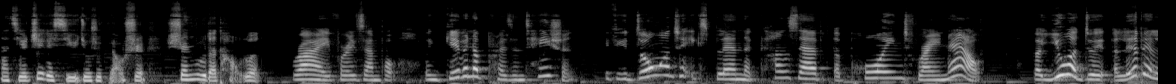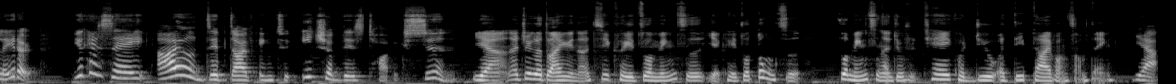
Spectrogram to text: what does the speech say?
那其实这个习语就是表示深入的讨论。Right. For example, when given a presentation, if you don't want to explain the concept, the point right now, but you will do it a little bit later. You can say, I'll deep dive into each of these topics soon. Yeah，那这个短语呢，既可以做名词，也可以做动词。做名词呢，就是 take or do a deep dive on something. Yeah.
